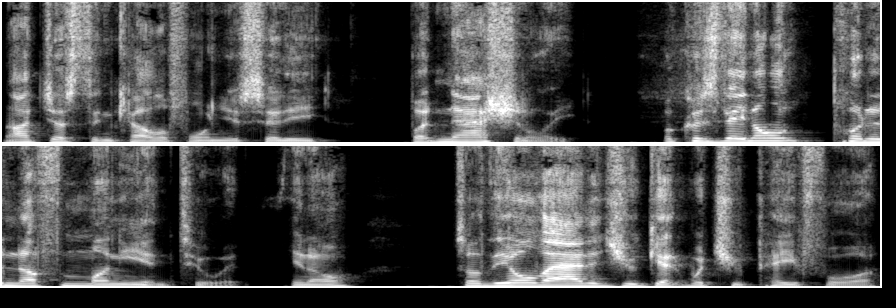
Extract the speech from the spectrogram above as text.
not just in California City, but nationally, because they don't put enough money into it. You know, so the old adage, "You get what you pay for."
